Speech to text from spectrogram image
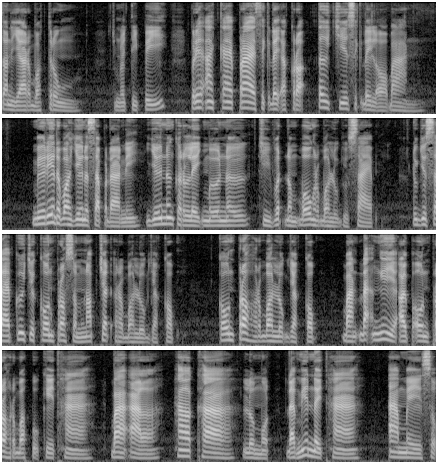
សន្យារបស់ទ្រង់ចំណុចទី2 ព្រះអាចកែប្រែសេចក្តីអាក្រក់ទៅជាសេចក្តីល្អបានមេរៀនរបស់យើងនៅសប្តាហ៍នេះយើងនឹងក្រឡេកមើលនៅជីវិតដំបូងរបស់លោកយូសែបលោកយូសែបគឺជាកូនប្រុសសំណប់ចិត្តរបស់លោកយ៉ាកុបកូនប្រុសរបស់លោកយ៉ាកុបបានដាក់ងារឲ្យប្អូនប្រុសរបស់ពួកគេថាបាអាល់ហាខាឡូមុតដែលមានន័យថាអាមេសូ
